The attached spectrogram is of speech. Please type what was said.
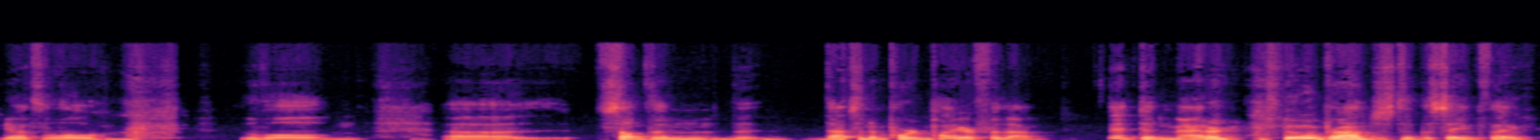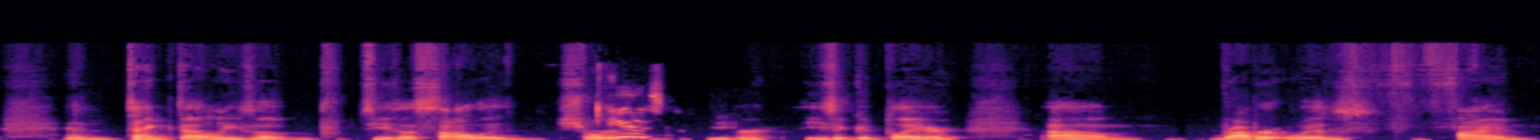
you know, it's a little, a little uh, something that's an important player for them. It didn't matter. Noah Brown just did the same thing, and Tank Dell, he's a he's a solid short he receiver. He's a good player. Um, Robert Woods, fine.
